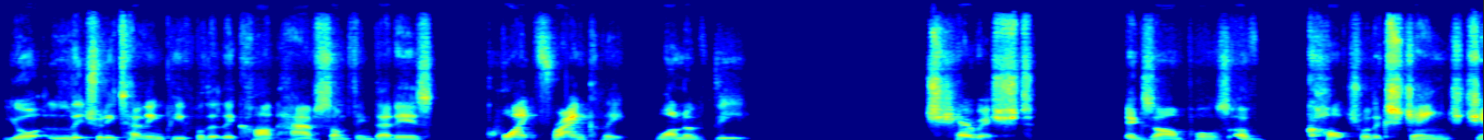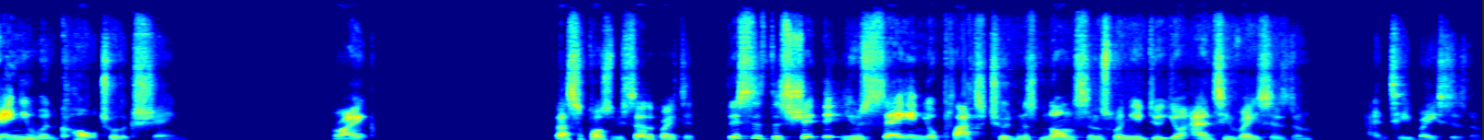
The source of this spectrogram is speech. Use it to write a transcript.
you're literally telling people that they can't have something that is, quite frankly, one of the cherished examples of cultural exchange, genuine cultural exchange. Right? That's supposed to be celebrated. This is the shit that you say in your platitudinous nonsense when you do your anti-racism, anti-racism,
